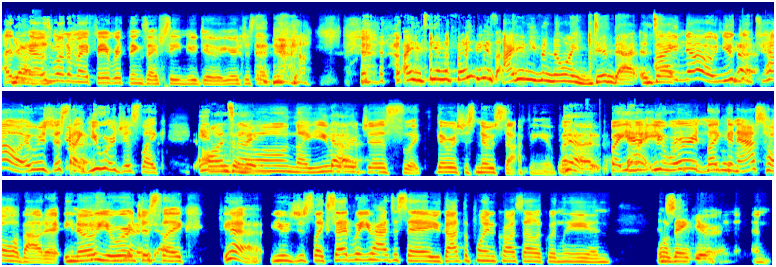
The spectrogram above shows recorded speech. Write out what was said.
I think yeah. that was one of my favorite things I've seen you do. You're just like, yeah. I see. And the funny thing is, I didn't even know I did that until I know, and you yeah. could tell. It was just like you were just like in on zone, like you were just like there was just no stopping you. But yeah, but yeah, you were like an asshole about it. You know, you were just like, yeah, you just like said what you had to say. You got the point across eloquently, and, and well, thank you. And, and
